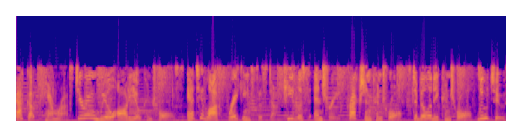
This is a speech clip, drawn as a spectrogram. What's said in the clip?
Backup camera, steering wheel audio controls, anti-lock braking system, keyless entry, traction control, stability control, Bluetooth,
